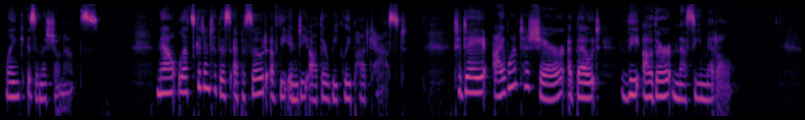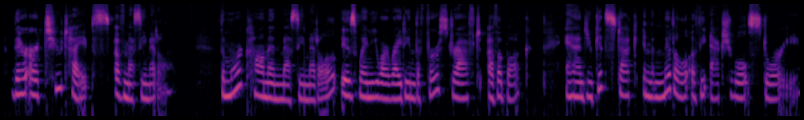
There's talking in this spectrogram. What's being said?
Link is in the show notes. Now, let's get into this episode of the Indie Author Weekly podcast. Today, I want to share about the other messy middle. There are two types of messy middle. The more common messy middle is when you are writing the first draft of a book and you get stuck in the middle of the actual story.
